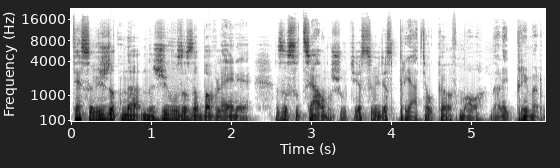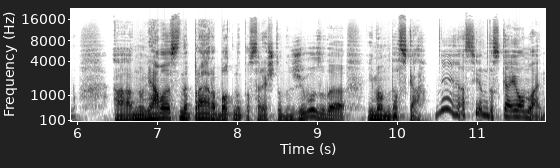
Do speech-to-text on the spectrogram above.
Те се виждат на, на живо за забавление, за социално шутия, се видя с приятелка в мола, нали, примерно. А, но няма да си направя работната среща на живо, за да имам дъска. Не, аз имам дъска и онлайн.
